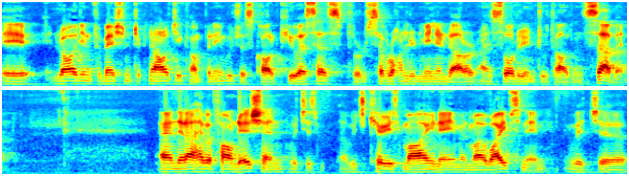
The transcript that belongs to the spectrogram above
a large information technology company, which was called QSS, for several hundred million dollars. I sold it in 2007. And then I have a foundation, which is which carries my name and my wife's name, which uh,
